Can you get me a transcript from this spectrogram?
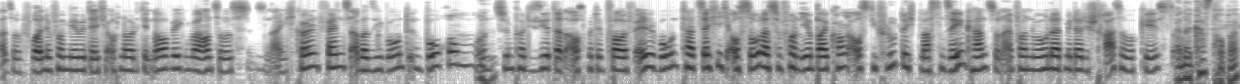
also Freundin von mir, mit der ich auch neulich in Norwegen war und so, sind eigentlich Köln-Fans, aber sie wohnt in Bochum Mhm. und sympathisiert dann auch mit dem VfL, wohnt tatsächlich auch so, dass du von ihrem Balkon aus die Flutlichtmasten sehen kannst und einfach nur 100 Meter die Straße hochgehst. an der Und Kastropper.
